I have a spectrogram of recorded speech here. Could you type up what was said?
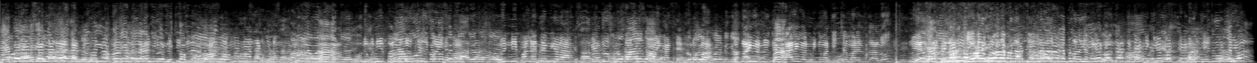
డెబ్బై రెండు సెంటర్లో కనిపించింది ఒక సెంటర్లో కనిపించింది తప్పు నీ నీ అయితే కదా నేను అంటే నువ్వు ఖాళీగా మాకు ఇచ్చే మరి నువ్వు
